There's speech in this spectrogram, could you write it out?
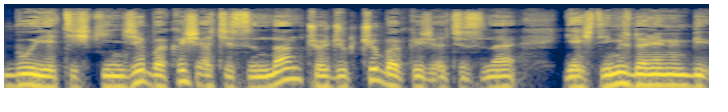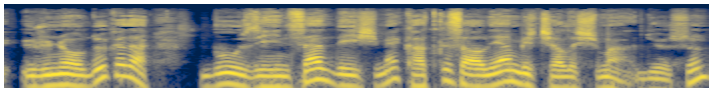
bu yetişkinci bakış açısından çocukçu bakış açısına geçtiğimiz dönemin bir ürünü olduğu kadar bu zihinsel değişime katkı sağlayan bir çalışma diyorsun.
